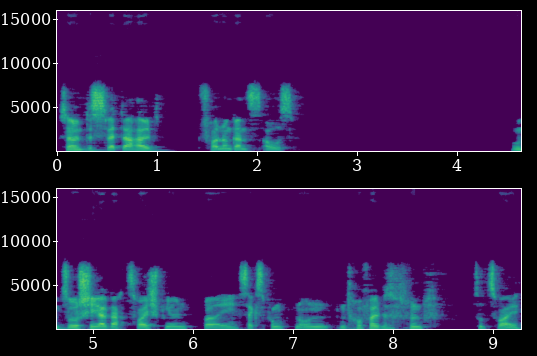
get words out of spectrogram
sondern das Wetter halt voll und ganz aus. Und so steht halt nach zwei Spielen bei sechs Punkten und ein Torverhältnis von 5 zu 2.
